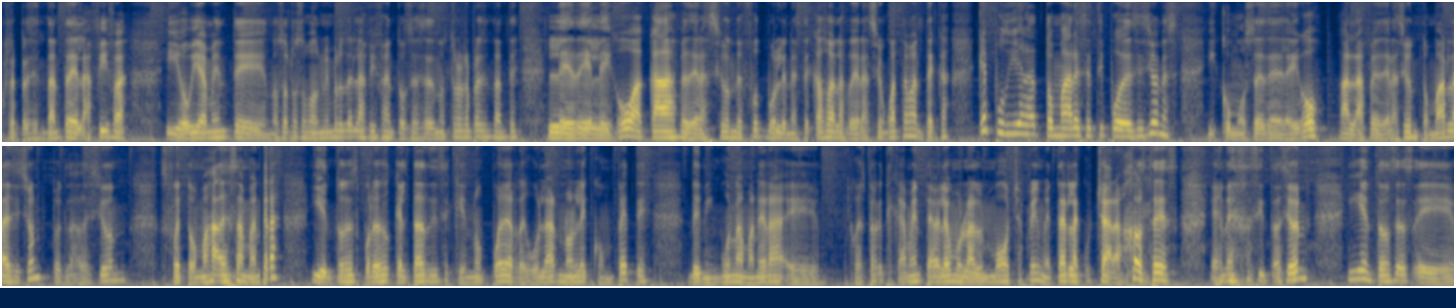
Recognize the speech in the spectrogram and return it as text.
representante de la FIFA y obviamente nosotros somos miembros de la FIFA, entonces es nuestro representante, le delegó a cada federación de fútbol, en este caso a la Federación Guatemalteca, que pudiera tomar ese tipo de decisiones. Y como se delegó a la federación tomar la decisión, pues la decisión fue tomada de esa manera. Y entonces por eso que el TAS dice que no puede regular, no le compete de ninguna manera. Eh, pues prácticamente hablemos al modo chapín, meter la cuchara a ustedes en esa situación y entonces eh,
